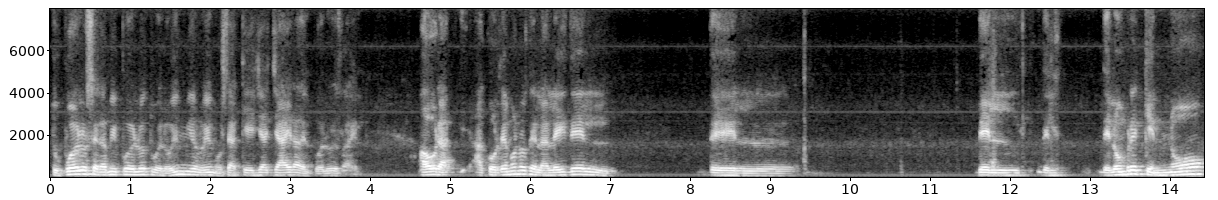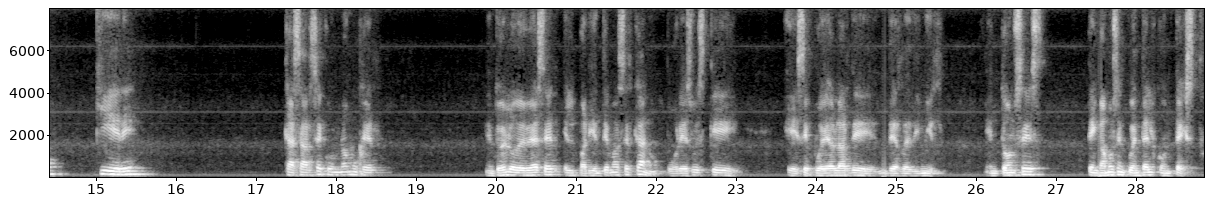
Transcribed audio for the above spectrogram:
tu pueblo será mi pueblo, tu Elohim mi Elohim, o sea que ella ya era del pueblo de Israel. Ahora, acordémonos de la ley del, del, del, del hombre que no quiere casarse con una mujer entonces lo debe hacer el pariente más cercano. Por eso es que eh, se puede hablar de, redimir. Entonces, tengamos en cuenta el contexto.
